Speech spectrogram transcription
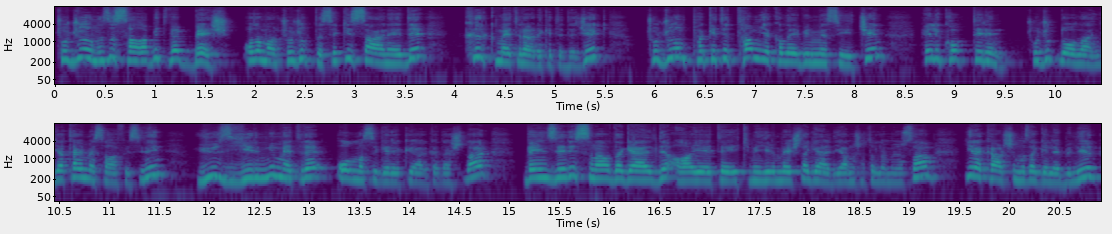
Çocuğun hızı sabit ve 5. O zaman çocuk da 8 saniyede 40 metre hareket edecek. Çocuğun paketi tam yakalayabilmesi için helikopterin çocukla olan yatay mesafesinin 120 metre olması gerekiyor arkadaşlar. Benzeri sınavda geldi. AYT 2025'te geldi yanlış hatırlamıyorsam. Yine karşımıza gelebilir.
